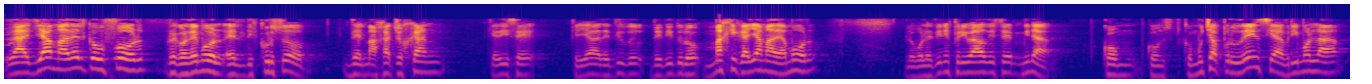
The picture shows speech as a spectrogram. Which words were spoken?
La llama del confort, recordemos el discurso del Mahacho Han, que dice, que lleva de título, Mágica llama de amor, los boletines privados dicen, mira, con, mucha prudencia abrimos la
